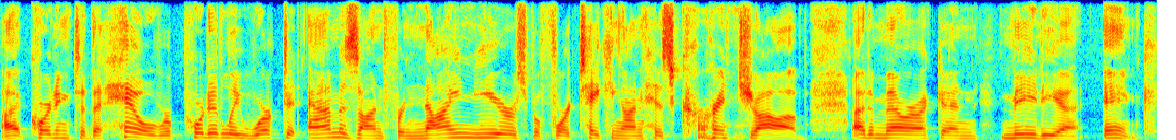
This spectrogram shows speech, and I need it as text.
uh, according to The Hill, reportedly worked at Amazon for nine years before taking on his current job at American Media Inc.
